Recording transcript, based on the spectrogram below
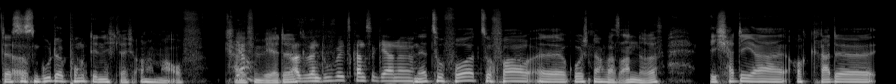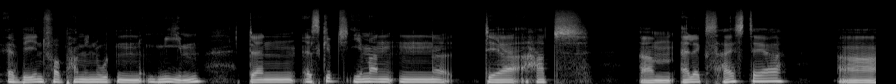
das äh, ist ein guter Punkt, den ich gleich auch nochmal aufgreifen werde. Also wenn du willst, kannst du gerne. Ne, zuvor, zuvor äh, ruhig noch was anderes. Ich hatte ja auch gerade erwähnt vor ein paar Minuten Meme, denn es gibt jemanden, der hat, ähm, Alex heißt der, äh,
